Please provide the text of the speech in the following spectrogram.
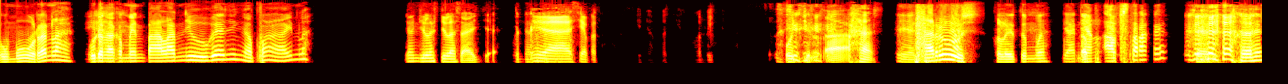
umuran lah. Udah nggak Iya. ke mentalan juga nih ngapain lah? Yang jelas-jelas aja Iya, siapa tahu dapat yang lebih oh jelas iya sih. harus kalau itu mah jangan yang abstrak ya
